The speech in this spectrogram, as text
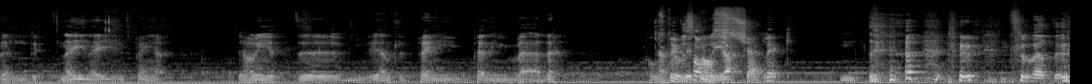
väldigt... Nej, nej, inte pengar. Det har inget eh, egentligt penning, penningvärde. Hon Kanske stulit för någons kärlek? Mm. du tror att du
